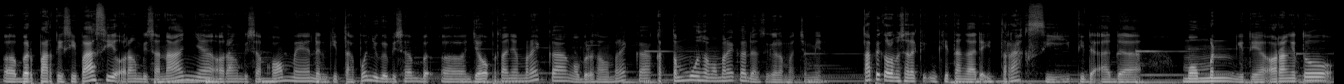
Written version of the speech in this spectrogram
uh, berpartisipasi, orang bisa nanya, orang bisa komen dan kita pun juga bisa uh, jawab pertanyaan mereka, ngobrol sama mereka, ketemu sama mereka dan segala macamnya. Tapi kalau misalnya kita nggak ada interaksi, tidak ada momen gitu ya. Orang itu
